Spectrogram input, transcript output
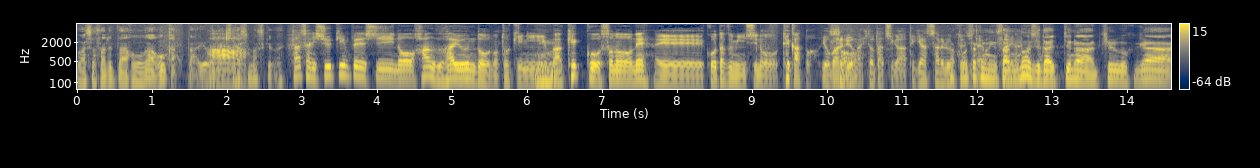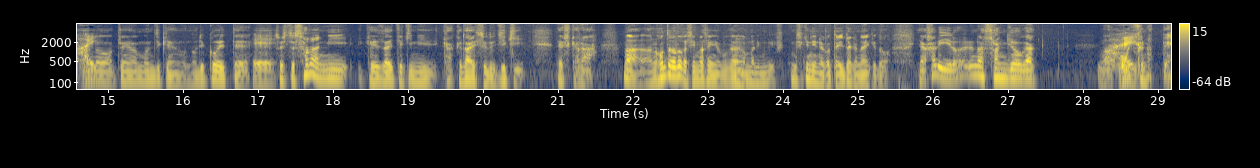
噂された方が多かったような気がしますけどね。確かに習近平氏の反腐敗運動の時に、うん、まあ結構そのね、えー、江沢民氏の手下と呼ばれるような人たちが摘発されるという江沢民さんの時代っていうのは中国が、はい、あの天安門事件を乗り越えて、えー、そしてさらに経済的に拡大する時期ですから、まあ、あの本当かどうか知りませんよ、僕はあんまり無責任なことは言いたくないけど、やはりいろいろな産業が大きくなって、は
